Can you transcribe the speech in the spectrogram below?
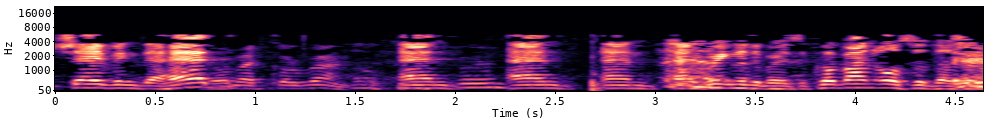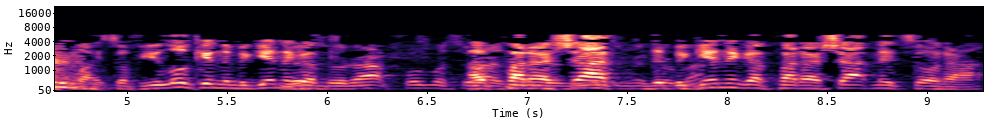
shaving the head What about korban? and and and and bringing the birds. The korban also doesn't apply. So if you look in the beginning of Metzora, full of metzora, parashat, the korban? beginning of parashat Metzora,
